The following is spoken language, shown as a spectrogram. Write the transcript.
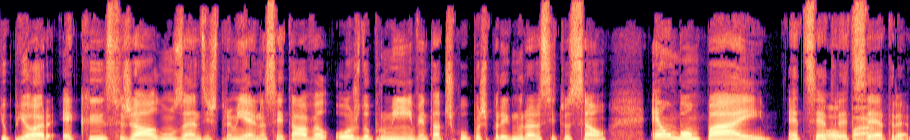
e o pior é que, se já há alguns anos isto para mim era inaceitável, hoje dou por mim a inventar desculpas para ignorar a situação. É um bom pai, etc, Opa. etc.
